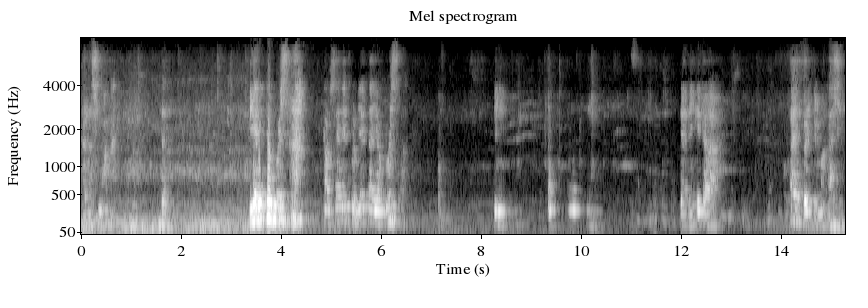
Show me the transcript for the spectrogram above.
Dalam semangat. Dan dia itu berserah. Kalau saya lihat pendeta yang berserah. Ini. Jadi kita saya berterima kasih.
